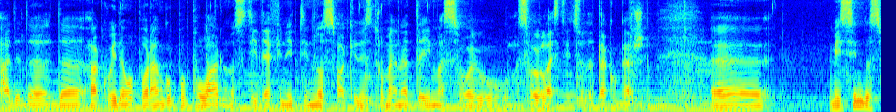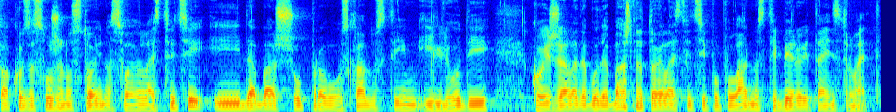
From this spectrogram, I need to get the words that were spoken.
ajde da, da ako idemo po rangu popularnosti, definitivno svaki od instrumenta ima svoju, svoju lestvicu, da tako kažem. E, mislim da svako zasluženo stoji na svojoj lestvici i da baš upravo u skladu s tim i ljudi koji žele da bude baš na toj lestvici popularnosti, biraju taj instrument.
